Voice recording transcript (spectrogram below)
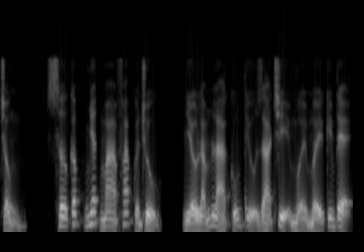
chồng, sơ cấp nhất ma pháp quyền chủ, nhiều lắm là cũng tiểu giá trị mười mấy kim tệ.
